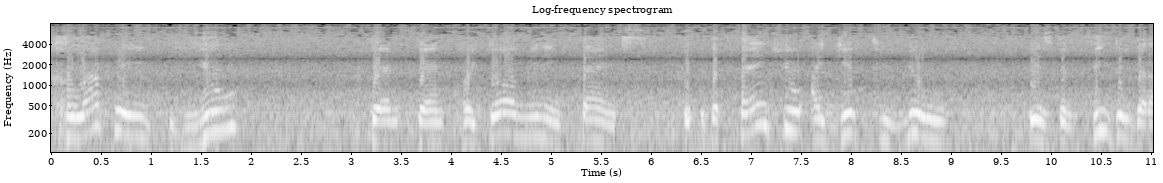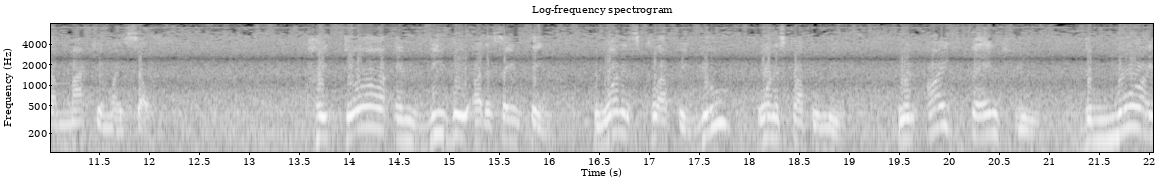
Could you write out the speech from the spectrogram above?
chlapi you then then Hoidah meaning thanks. The thank you I give to you is the vidu that I'm making myself. Haidah and Vidu are the same thing. One is clapping you, one is clapping me. When I thank you, the more I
